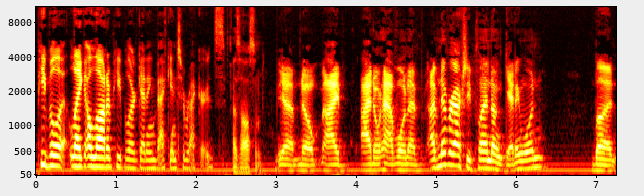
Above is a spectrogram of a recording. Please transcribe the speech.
people like a lot of people are getting back into records. That's awesome. Yeah, no, I I don't have one. I've I've never actually planned on getting one, but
